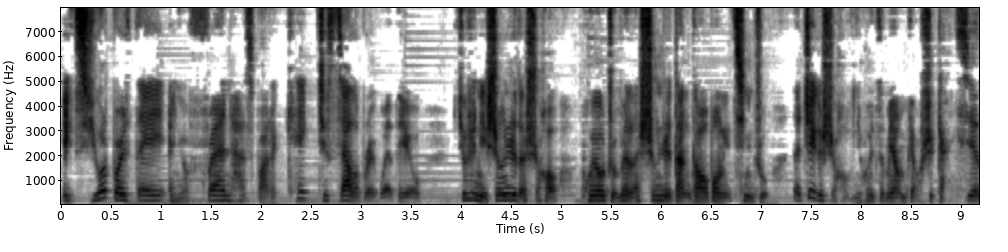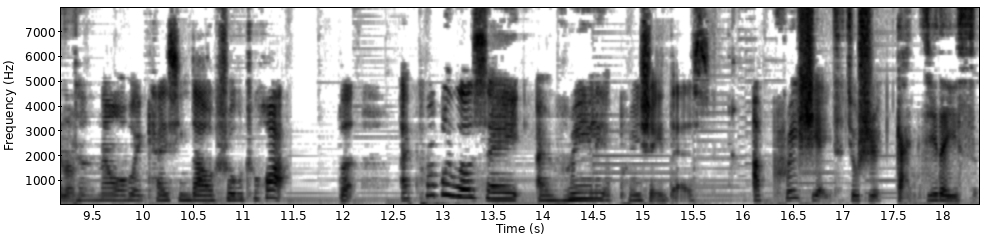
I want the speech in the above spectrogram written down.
？It's your birthday and your friend has bought a cake to celebrate with you. 就是你生日的时候，朋友准备了生日蛋糕帮你庆祝。那这个时候你会怎么样表示感谢呢？那我会开心到说不出话。But I probably will say I really appreciate this. Appreciate 就是感激的意思。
